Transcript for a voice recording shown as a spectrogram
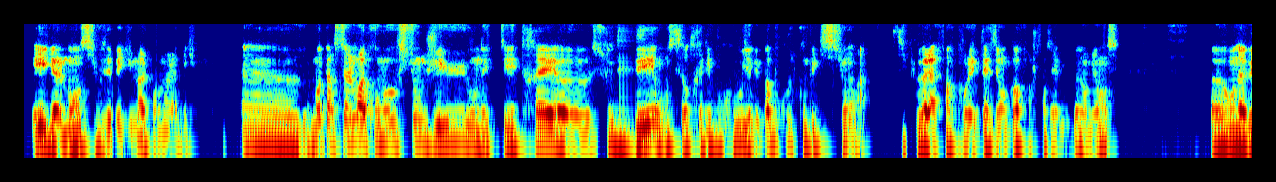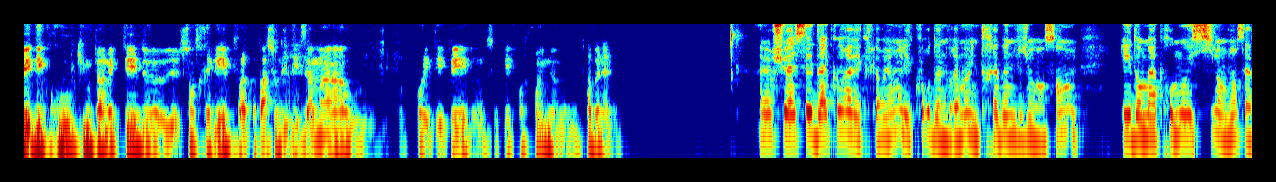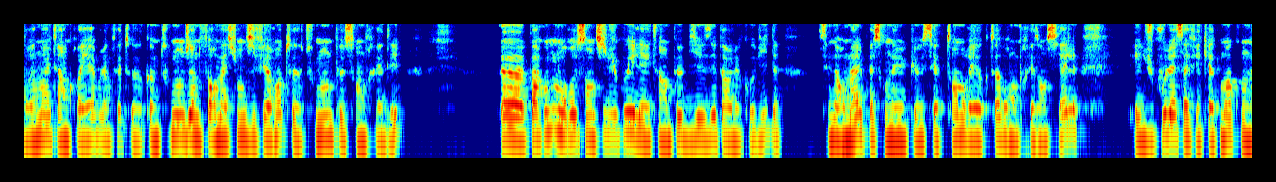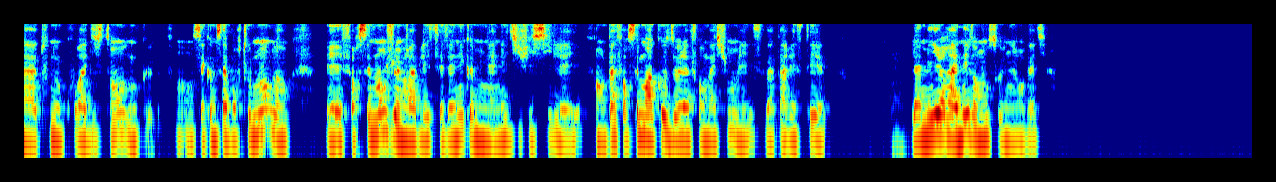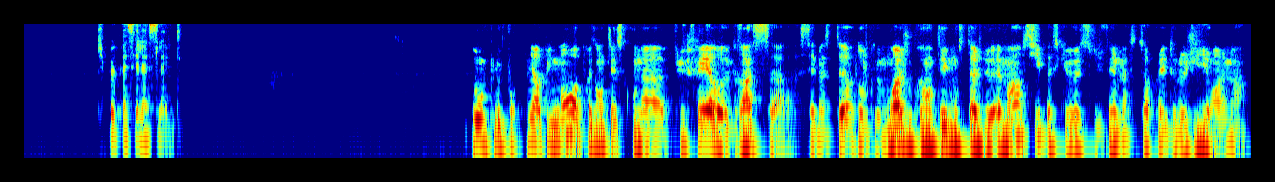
et également si vous avez du mal pendant l'année. Euh, moi, personnellement, la promotion que j'ai eue, on était très soudés, on s'est entraîné beaucoup, il n'y avait pas beaucoup de compétition, un petit peu à la fin pour les thèses, et encore, franchement, il y avait une bonne ambiance. Euh, on avait des groupes qui nous permettaient de, s'entraider pour la préparation des examens ou pour les TP. Donc, c'était franchement une, très bonne année. Alors, je suis assez d'accord avec Florian. Les cours donnent vraiment une très bonne vision d'ensemble. Et dans ma promo aussi, l'ambiance a vraiment été incroyable. En fait, euh, comme tout le monde vient de formations différentes, euh, tout le monde peut s'entraider. par contre, mon ressenti, du coup, il a été un peu biaisé par le Covid. C'est normal parce qu'on a eu que septembre et octobre en présentiel. Et du coup, là, ça fait quatre mois qu'on a tous nos cours à distance. Donc, euh, c'est comme ça pour tout le monde. Hein. Mais forcément, je vais me rappeler cette année comme une année difficile. Et, enfin, pas forcément à cause de la formation, mais ça ne va pas rester euh, la meilleure année dans mon souvenir, on va dire. Tu peux passer la slide. Donc, pour finir rapidement, on va présenter ce qu'on a pu faire euh, grâce à ces masters. Donc, moi, je vous présenter mon stage de M1 aussi, parce que j'ai fait le master planétologie en M1.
